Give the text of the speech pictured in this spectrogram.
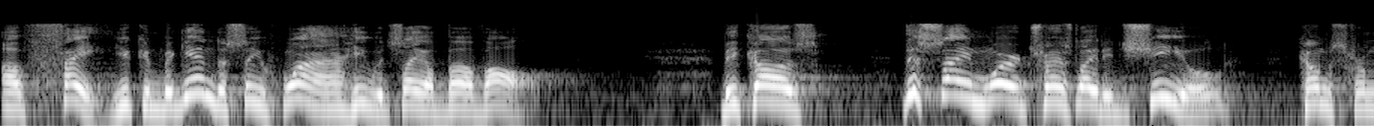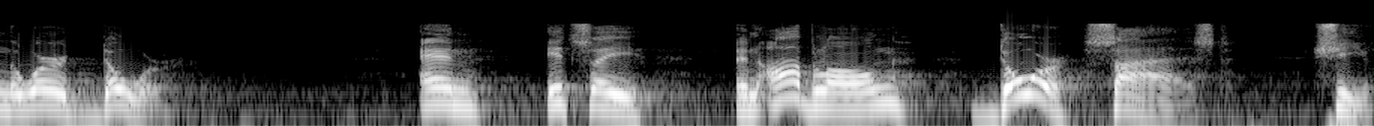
of faith. You can begin to see why he would say above all. Because this same word translated shield comes from the word door and it's a an oblong door sized shield.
